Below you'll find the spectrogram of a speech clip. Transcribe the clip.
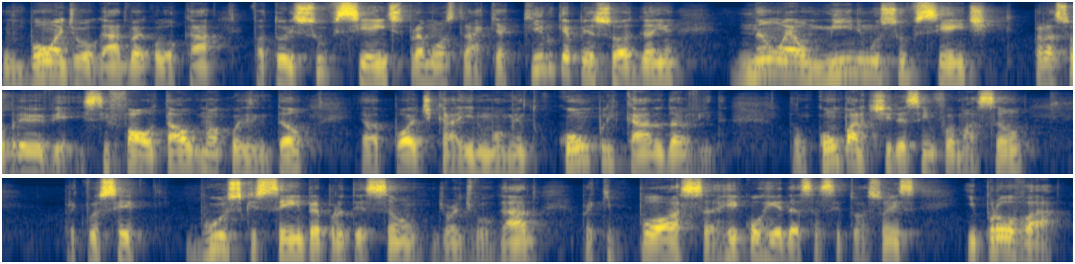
um bom advogado vai colocar fatores suficientes para mostrar que aquilo que a pessoa ganha não é o mínimo suficiente para ela sobreviver. E se faltar alguma coisa, então, ela pode cair num momento complicado da vida. Então, compartilhe essa informação para que você busque sempre a proteção de um advogado, para que possa recorrer dessas situações e provar,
